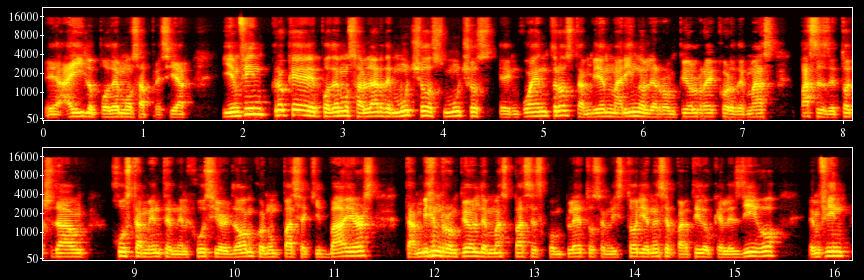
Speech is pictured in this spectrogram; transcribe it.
eh, ahí lo podemos apreciar. Y en fin, creo que podemos hablar de muchos, muchos encuentros. También Marino le rompió el récord de más pases de touchdown justamente en el Hoosier Dome con un pase a Kid Byers. También rompió el de más pases completos en la historia en ese partido que les digo. En fin,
